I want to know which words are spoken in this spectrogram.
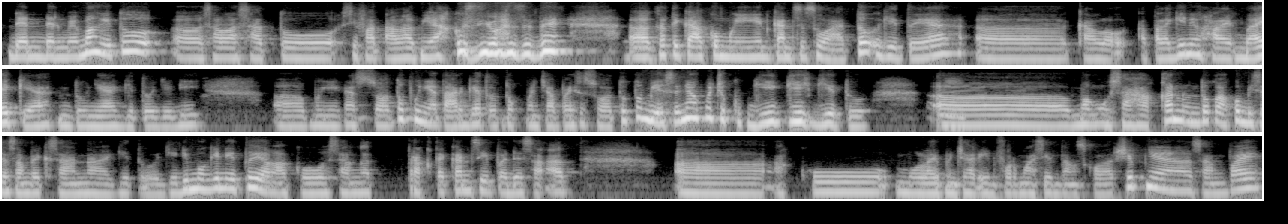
dan dan memang itu uh, salah satu sifat alamiah aku sih maksudnya uh, ketika aku menginginkan sesuatu gitu ya uh, kalau apalagi ini hal yang baik ya tentunya gitu. Jadi uh, menginginkan sesuatu punya target untuk mencapai sesuatu tuh biasanya aku cukup gigih gitu. Hmm. uh, mengusahakan untuk aku bisa sampai ke sana gitu. Jadi mungkin itu yang aku sangat praktekkan sih pada saat uh, aku mulai mencari informasi tentang scholarshipnya sampai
